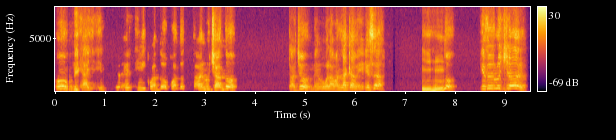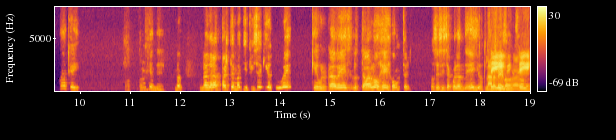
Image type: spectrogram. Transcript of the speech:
Oh, y, cuando, cuando estaban luchando, tacho, me volaban la cabeza. Uh ¿Y ese luchador? Ok, ¿No entiendes? una de las partes más difíciles que yo tuve, que una vez estaban los Headhunters. No sé si se acuerdan de ellos. Claro, sí, sí, sí.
